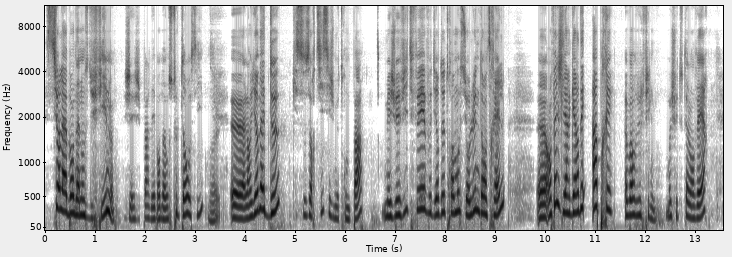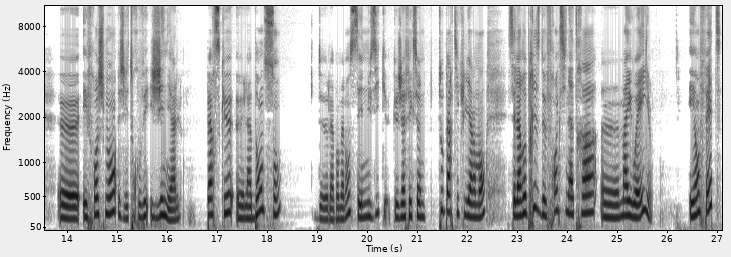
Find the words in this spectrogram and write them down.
sur la bande-annonce du film. Je, je parle des bandes-annonces tout le temps aussi. Ouais. Euh, alors il y en a deux qui sont sorties si je me trompe pas, mais je vais vite fait vous dire deux trois mots sur l'une d'entre elles. Euh, en fait, je l'ai regardée après avoir vu le film. Moi, je fais tout à l'envers Euh, et franchement, je l'ai trouvé génial parce que la bande son de la bande-annonce, c'est une musique que j'affectionne tout particulièrement. C'est la reprise de Frank Sinatra, My Way. Et en fait,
